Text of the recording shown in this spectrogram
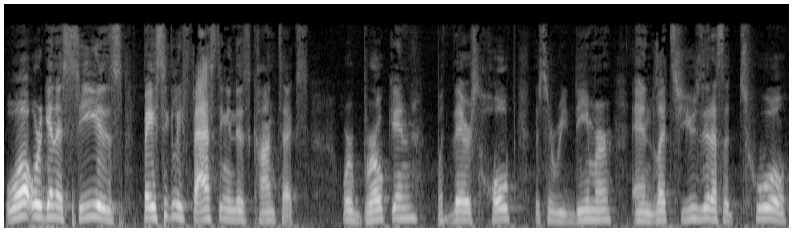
what we're going to see is basically fasting in this context. We're broken, but there's hope, there's a redeemer, and let's use it as a tool,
